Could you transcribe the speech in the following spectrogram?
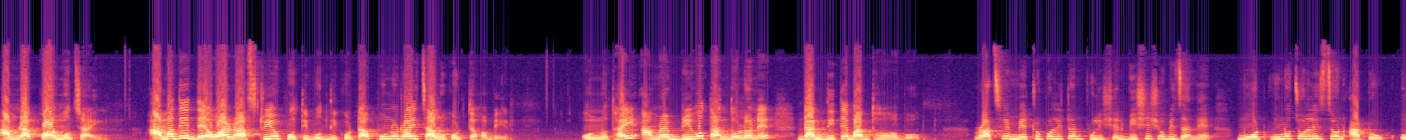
আমরা কর্ম চাই। আমাদের দেওয়া রাষ্ট্রীয় প্রতিবন্ধী পুনরায় চালু করতে হবে। অন্যথায় আমরা বৃহৎ আন্দোলনের ডাক দিতে বাধ্য হব। রাজশাহী মেট্রোপলিটন পুলিশের বিশেষ অভিযানে মোট উনচল্লিশ জন আটক ও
